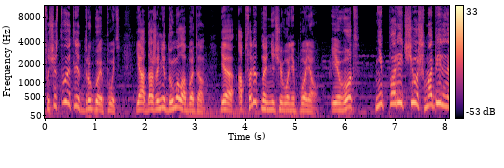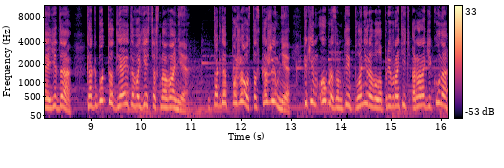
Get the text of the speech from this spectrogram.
существует ли другой путь? Я даже не думал об этом. Я абсолютно ничего не понял. И вот... Не пари чушь, мобильная еда! Как будто для этого есть основания. Тогда, пожалуйста, скажи мне, каким образом ты планировала превратить Арараги Куна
